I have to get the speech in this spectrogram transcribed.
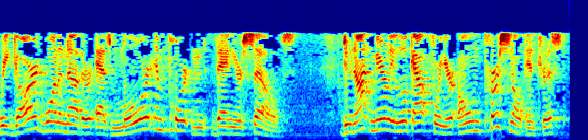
Regard one another as more important than yourselves. Do not merely look out for your own personal interest,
